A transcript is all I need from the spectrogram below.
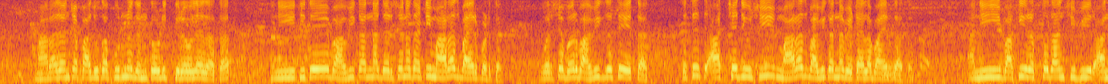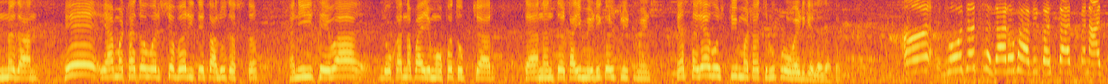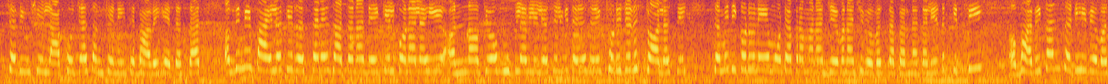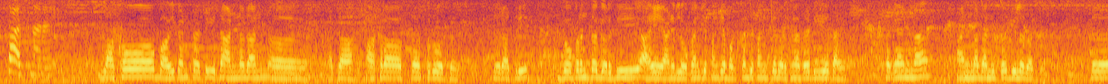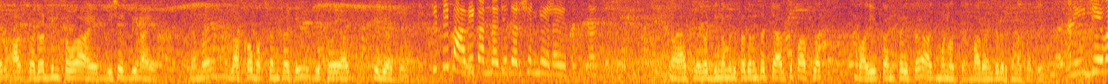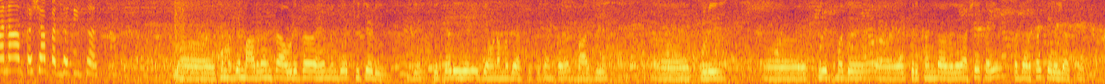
महाराजांच्या पादुका पूर्ण धनकवडीत फिरवल्या जातात आणि तिथे भाविकांना दर्शनासाठी महाराज बाहेर पडतात. वर्षभर भाविक जसे येतात तसेच आजच्या दिवशी महाराज भाविकांना भेटायला बाहेर जातात. आणि बाकी रक्तदान शिबिर अन्नदान हे या मठाचं वर्षभर इथे चालूच असतं. आणि सेवा लोकांना पाहिजे मोफत उपचार त्यानंतर काही मेडिकल ट्रीटमेंट्स या सगळ्या गोष्टी मठा थ्रू प्रोव्हाइड केल्या जातात. अ, रोजच हजारो भाविक असतात पण आजच्या दिवशी लाखोच्या संख्येने इथे भाविक येत असतात. अगदी मी पाहिलं की रस्त्याने जाताना देखील कोणालाही अन्न किंवा भूक लागलेली असेल की त्याच्यासाठी एक छोटे छोटे स्टॉल असतील समितीकडूनही मोठ्या प्रमाणात जेवणाची व्यवस्था करण्यात आली आहे. तर किती भाविकांसाठी ही व्यवस्था असणार आहे? लाखो भाविकांसाठी इथं अन्नदान आता अकरा वाजता सुरू होतं. रात्री जोपर्यंत गर्दी आहे आणि लोकांची संख्या भक्तांची संख्या दर्शनासाठी येत आहे सगळ्यांना अन्नदान इथं दिलं जातं. तर आज प्रगट दिन सोहळा आहे विशेष दिन आहे. त्यामुळे लाखो भक्तांसाठी ती सोय आज केली जाते. किती भाविक अंदाजे दर्शन घ्यायला येत असतात? आज प्रगट दिनामध्ये साधारणतः चार ते पाच लाख भाविकांचं इथं आगमन होतं महाराजांच्या दर्शनासाठी. आणि जेवण कशा पद्धतीचं असतं? याच्यामध्ये महाराजांचं आवडीचं हे म्हणजे खिचडी. जे खिचडी ही जेवणामध्ये असते. त्याच्यानंतर भाजी पुरी स्वीटमध्ये श्रीखंड वगैरे असे काही पदार्थ केलेले असतात.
